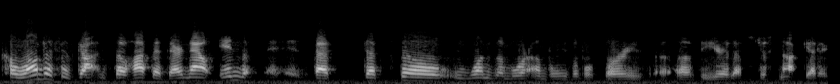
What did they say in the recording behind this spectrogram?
Columbus has gotten so hot that they're now in the. That that's still one of the more unbelievable stories of the year. That's just not getting.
